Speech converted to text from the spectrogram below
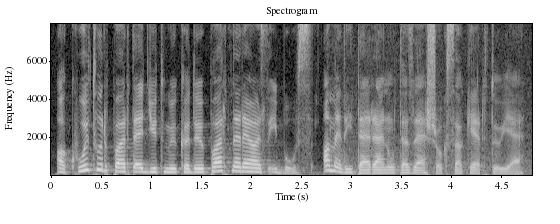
A Kultúrpart együttműködő partnere az IBUS, a mediterrán utazások szakértője.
